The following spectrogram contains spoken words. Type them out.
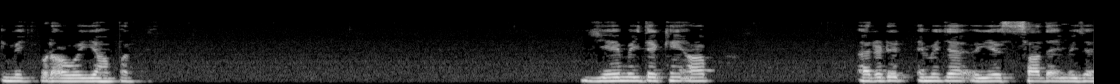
इमेज पड़ा हुआ है यहाँ पर। ये इमेज देखें आप। एडिटेड इमेज है, ये सादा इमेज है।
